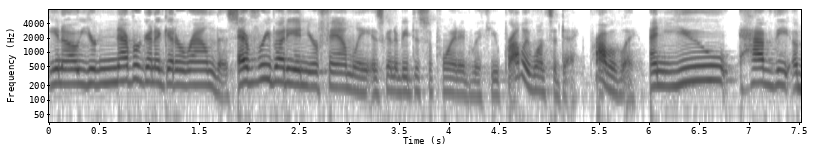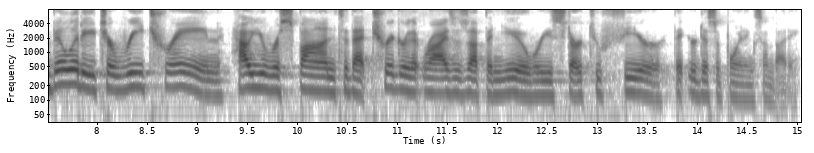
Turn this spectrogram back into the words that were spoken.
you know, you're never going to get around this. Everybody in your family is going to be disappointed with you, probably once a day, probably. And you have the ability to retrain how you respond to that trigger that rises up in you where you start to fear that you're disappointing somebody.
